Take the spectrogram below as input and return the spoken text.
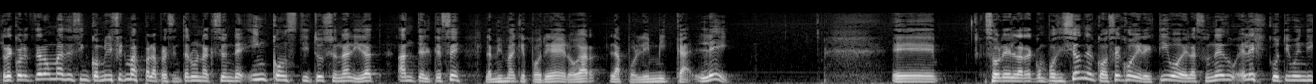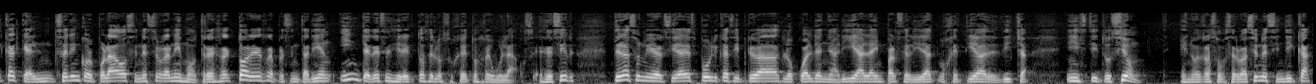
recolectaron más de 5.000 firmas para presentar una acción de inconstitucionalidad ante el TC, la misma que podría derogar la polémica ley. Eh, sobre la recomposición del Consejo Directivo de la SUNEDU, el Ejecutivo indica que al ser incorporados en este organismo tres rectores representarían intereses directos de los sujetos regulados, es decir, de las universidades públicas y privadas, lo cual dañaría la imparcialidad objetiva de dicha institución. En otras observaciones indica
